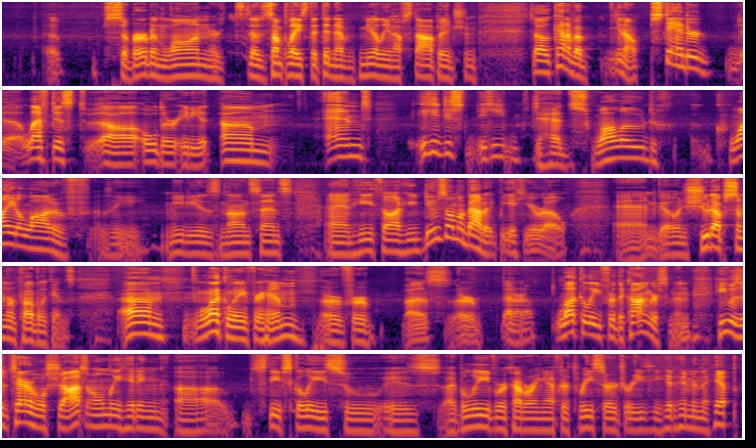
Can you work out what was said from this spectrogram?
suburban lawn or someplace that didn't have nearly enough stoppage, and so kind of a you know standard uh, leftist uh, older idiot. Um, and he just he had swallowed quite a lot of the media's nonsense, and he thought he'd do something about it, be a hero, and go and shoot up some Republicans. Um, luckily for him, or for us, or I don't know. Luckily for the congressman, he was a terrible shot, only hitting uh, Steve Scalise, who is, I believe, recovering after three surgeries. He hit him in the hip.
